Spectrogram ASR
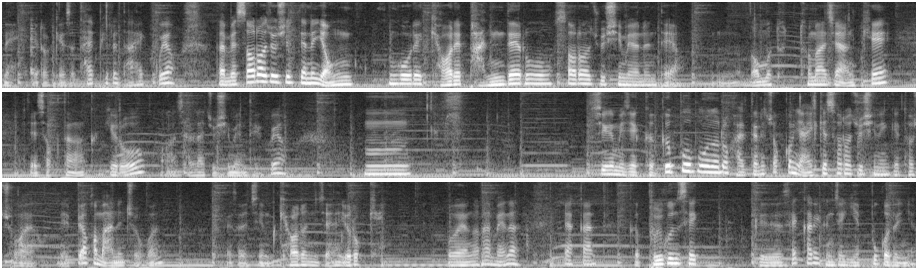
네, 이렇게 해서 탈피를 다 했고요. 그 다음에 썰어 주실 때는 연골의 결의 반대로 썰어 주시면 돼요. 음, 너무 두툼하지 않게 적당한 크기로 어, 잘라 주시면 되고요. 음, 지금 이제 그 끝부분으로 갈 때는 조금 얇게 썰어 주시는 게 더 좋아요. 네, 뼈가 많은 쪽은. 그래서 지금 결은 이제 이렇게 모양을 하면은 약간 그 붉은색 그 색깔이 굉장히 예쁘거든요.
